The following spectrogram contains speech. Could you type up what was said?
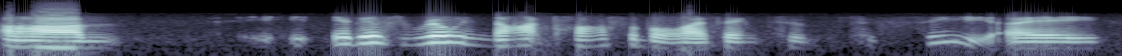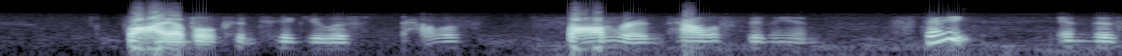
Um, it is really not possible, I think, to, to see a viable, contiguous, sovereign Palestinian state in this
